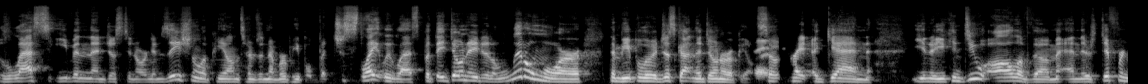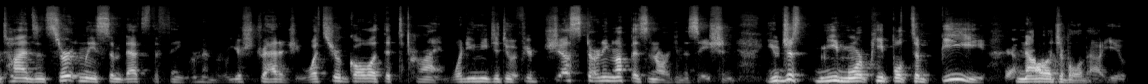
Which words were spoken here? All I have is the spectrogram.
less even than just an organizational appeal in terms of number of people but just slightly less but they donated a little more than people who had just gotten the donor appeal. Right. so right again you know you can do all of them and there's different times and certainly some that's the thing remember your strategy. What's your goal at the time? What do you need to do? If you're just starting up as an organization you just need more people to be yeah. knowledgeable about you.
